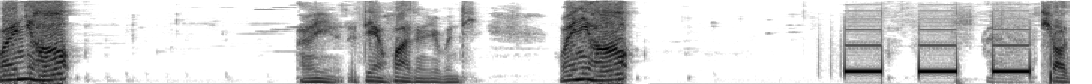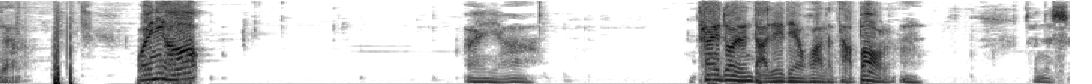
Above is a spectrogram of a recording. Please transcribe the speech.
喂，你好。哎呀，这电话真有问题。喂，你好。哎呀，跳掉了。喂，你好。哎呀，太多人打这个电话了，打爆了，嗯，真的是，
